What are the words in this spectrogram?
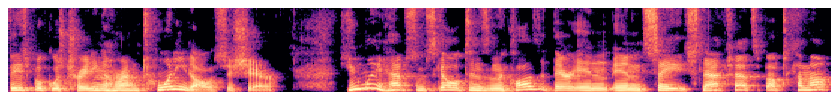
Facebook was trading around $20 a share. You might have some skeletons in the closet there in, in say Snapchat's about to come out.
